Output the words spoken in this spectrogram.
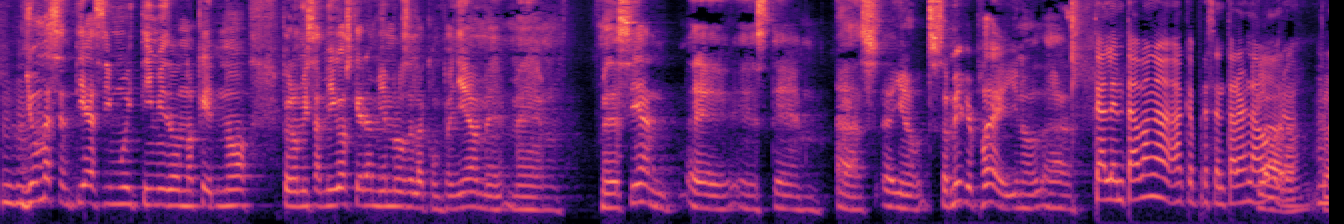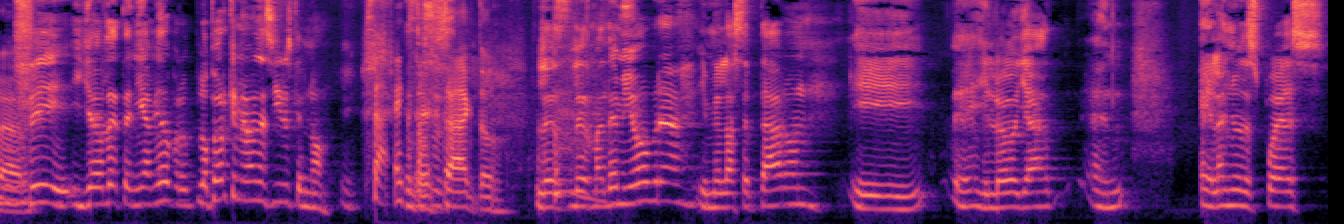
Yo me sentía así muy tímido, no que no, pero mis amigos que eran miembros de la compañía me, me, me decían, eh, este, uh, you know, submit your play, you know. Uh, Te alentaban a, que presentaras la obra. Claro. Sí, y yo le tenía miedo, pero lo peor que me van a decir es que no. Exacto. Les, les, mandé mi obra y me la aceptaron y, eh, y luego ya en, el año después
